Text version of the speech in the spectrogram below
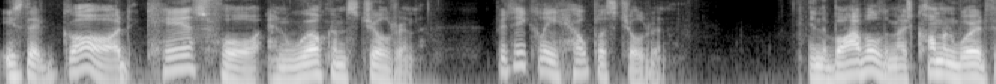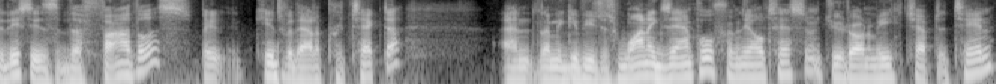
is that God cares for and welcomes children, particularly helpless children. In the Bible, the most common word for this is the fatherless, kids without a protector. And let me give you just one example from the Old Testament, Deuteronomy chapter 10.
